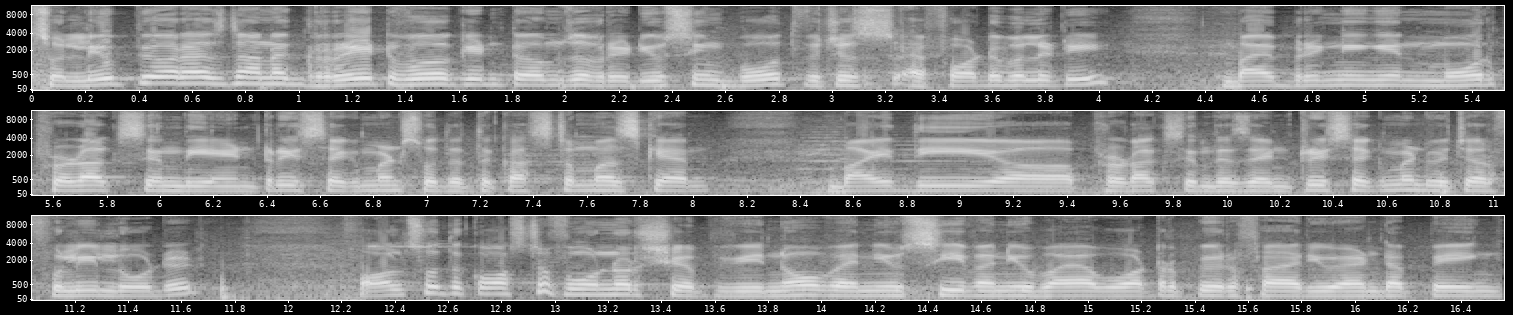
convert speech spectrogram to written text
So Lupure has done a great work in terms of reducing both, which is affordability, by bringing in more products in the entry segment so that the customers can buy the uh, products in this entry segment, which are fully loaded. Also, the cost of ownership. We know when you see when you buy a water purifier, you end up paying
